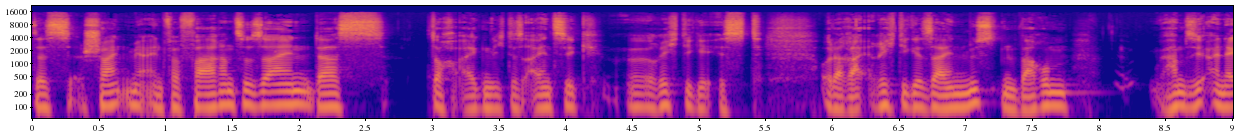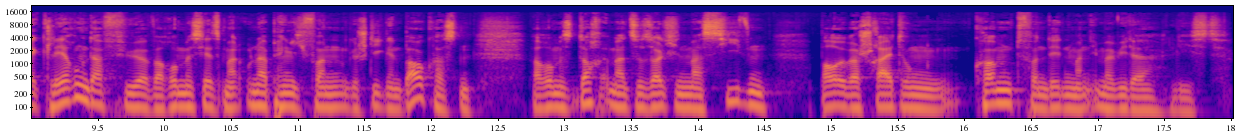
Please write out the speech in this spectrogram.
Das scheint mir ein Verfahren zu sein, das doch eigentlich das einzig äh, Richtige ist oder Richtige sein müssten. Warum haben Sie eine Erklärung dafür, warum es jetzt mal unabhängig von gestiegenen Baukosten, warum es doch immer zu solchen massiven Bauüberschreitungen kommt, von denen man immer wieder liest?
